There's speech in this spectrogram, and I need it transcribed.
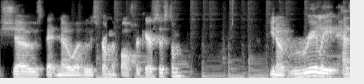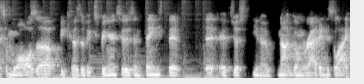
shows that Noah, who's from the foster care system, you know, really has some walls up because of experiences and things that that have just, you know, not gone right in his life.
